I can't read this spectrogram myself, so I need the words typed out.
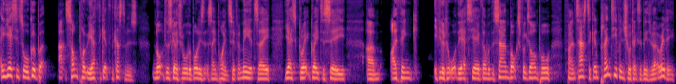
And yes it's all good but at some point we have to get to the customers not just go through all the bodies at the same point. So for me it's a yes great great to see. Um, I think if you look at what the FCA have done with the sandbox, for example, fantastic. And plenty of insurtechs have been through that already.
